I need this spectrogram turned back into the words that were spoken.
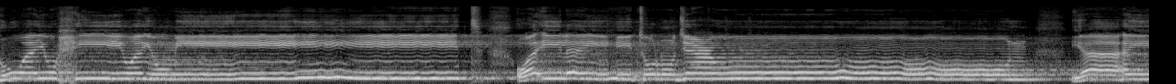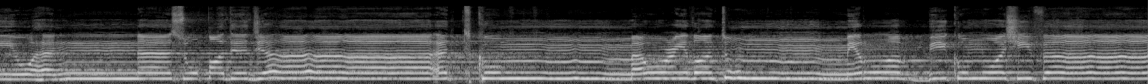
هو يحيي ويميت وإليه ترجعون. يا أيها الناس قد جاءتكم موعظة من ربكم وشفاء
